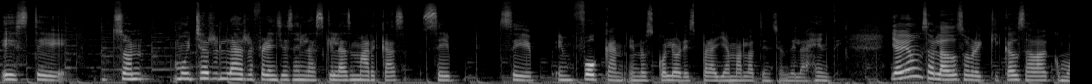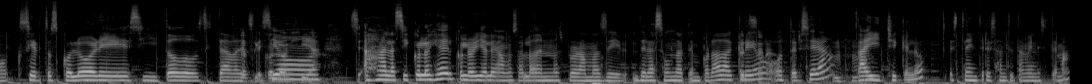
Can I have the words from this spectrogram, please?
este, son muchas las referencias en las que las marcas se, se enfocan en los colores para llamar la atención de la gente. Ya habíamos hablado sobre qué causaba como ciertos colores y todo, si te daba La depresión. psicología. Ajá, la psicología del color ya lo habíamos hablado en unos programas de, de la segunda temporada, creo, Tercera. o tercera. Ujú. Ahí chéquenlo, está interesante también ese tema.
